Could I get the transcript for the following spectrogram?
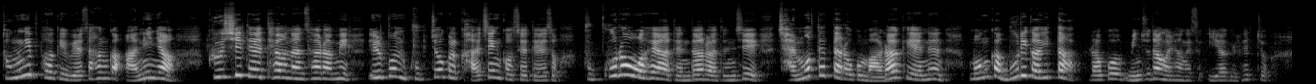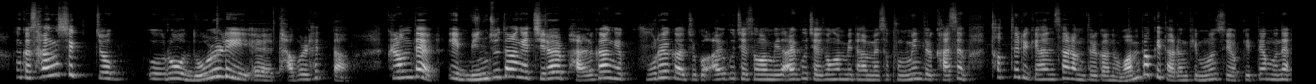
독립하기 위해서 한 거 아니냐? 그 시대에 태어난 사람이 일본 국적을 가진 것에 대해서 부끄러워해야 된다라든지 잘못됐다라고 말하기에는 뭔가 무리가 있다라고 민주당을 향해서 이야기를 했죠. 그러니까 상식적 으로 논리에 답을 했다. 그런데 이 민주당의 지랄 발광에 굴해가지고 아이고 죄송합니다, 아이고 죄송합니다 하면서 국민들 가슴 터트리게 한 사람들과는 완벽히 다른 김문수였기 때문에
